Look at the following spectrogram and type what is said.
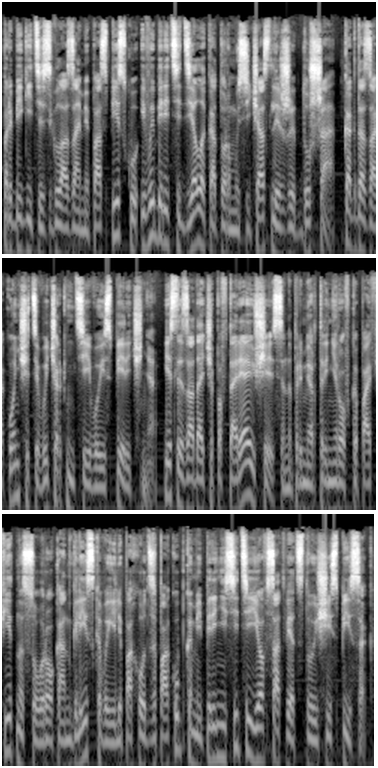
Пробегитесь глазами по списку и выберите Выберите дело, которому сейчас лежит душа. Когда закончите, вычеркните его из перечня. Если задача повторяющаяся, например, тренировка по фитнесу, урок английского или поход за покупками, перенесите ее в соответствующий список.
